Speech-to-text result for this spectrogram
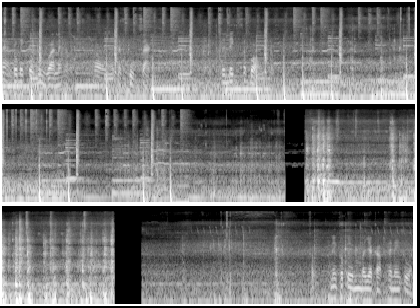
จ้างรถไปโครหนึ่งวันนะครับก็จะปลูกสักเล็กๆสักบอกครับ นี่ก็เป็นบรรยากาศภายในสวน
